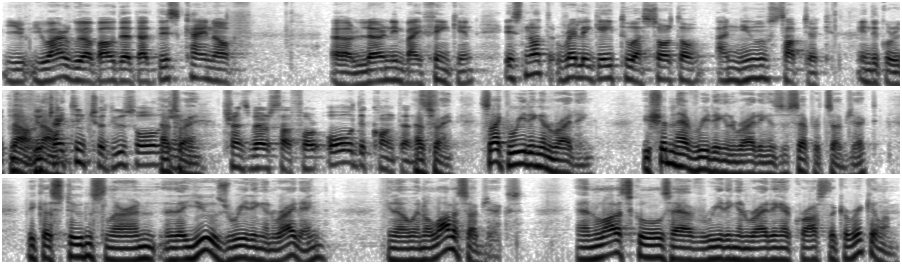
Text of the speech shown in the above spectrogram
you, you argue about that that this kind of uh, learning by thinking is not relegated to a sort of a new subject in the curriculum. No, you no. try to introduce all That's in right. transversal for all the contents. That's right. It's like reading and writing. You shouldn't have reading and writing as a separate subject because students learn, they use reading and writing, you know, in a lot of subjects. And a lot of schools have reading and writing across the curriculum.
